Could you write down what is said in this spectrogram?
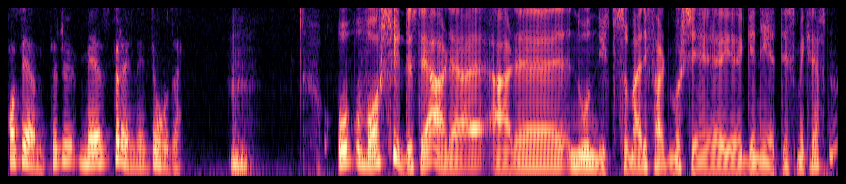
pasienter med spredning til hodet. Mm. Og Hva skyldes det? Er, det? er, det? noe nytt som er i ferd med å skje genetisk med kreften?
